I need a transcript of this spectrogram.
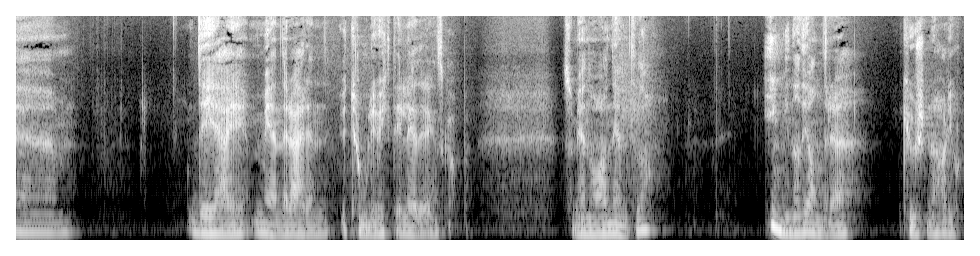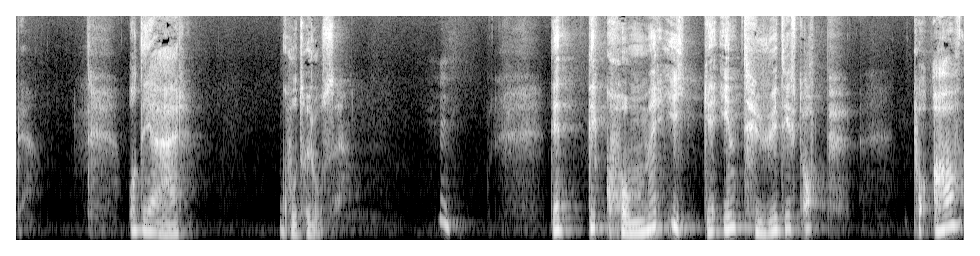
eh, det jeg mener er en utrolig viktig lederegenskap. Som jeg nå har nevnt. da. Ingen av de andre kursene har gjort det. Og det er god til å rose. Det, det kommer ikke intuitivt opp. På av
